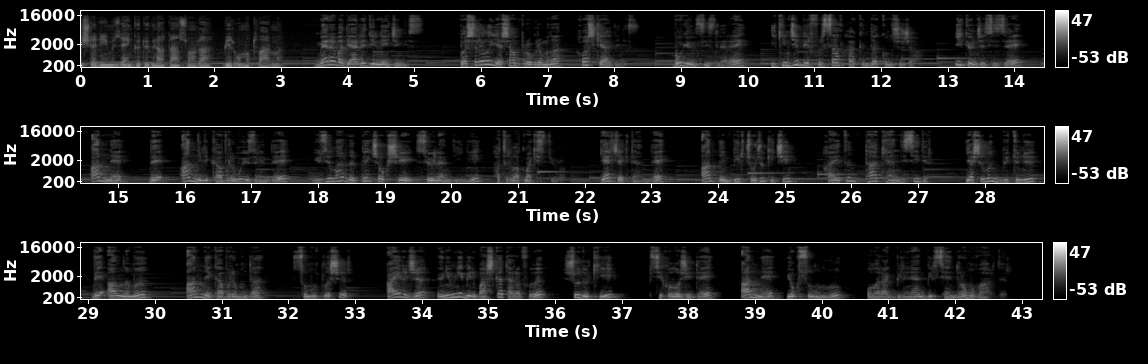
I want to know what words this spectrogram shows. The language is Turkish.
İşlediğimiz en kötü günahtan sonra bir umut var mı? Merhaba değerli dinleyicimiz. Başarılı Yaşam programına hoş geldiniz. Bugün sizlere ikinci bir fırsat hakkında konuşacağım. İlk önce size anne ve annelik kavramı üzerinde yüzyıllardır pek çok şey söylendiğini hatırlatmak istiyorum. Gerçekten de anne bir çocuk için hayatın ta kendisidir. Yaşamın bütünü ve anlamı anne kavramında somutlaşır. Ayrıca önemli bir başka tarafı şudur ki psikolojide anne yoksunluğu olarak bilinen bir sendromu vardır.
